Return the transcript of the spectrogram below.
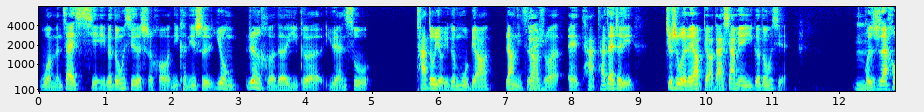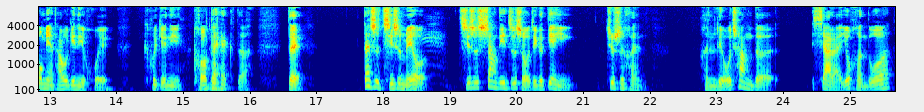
我们在写一个东西的时候，你肯定是用任何的一个元素，它都有一个目标，让你知道说，哎，它它在这里就是为了要表达下面一个东西，嗯，或者是在后面他会给你回，会给你 callback 的，对。但是其实没有，其实《上帝之手》这个电影就是很很流畅的下来，有很多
